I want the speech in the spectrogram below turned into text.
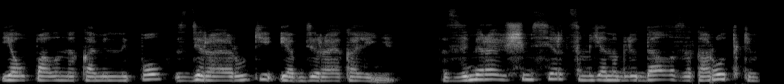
я упала на каменный пол, сдирая руки и обдирая колени. С замирающим сердцем я наблюдала за коротким,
